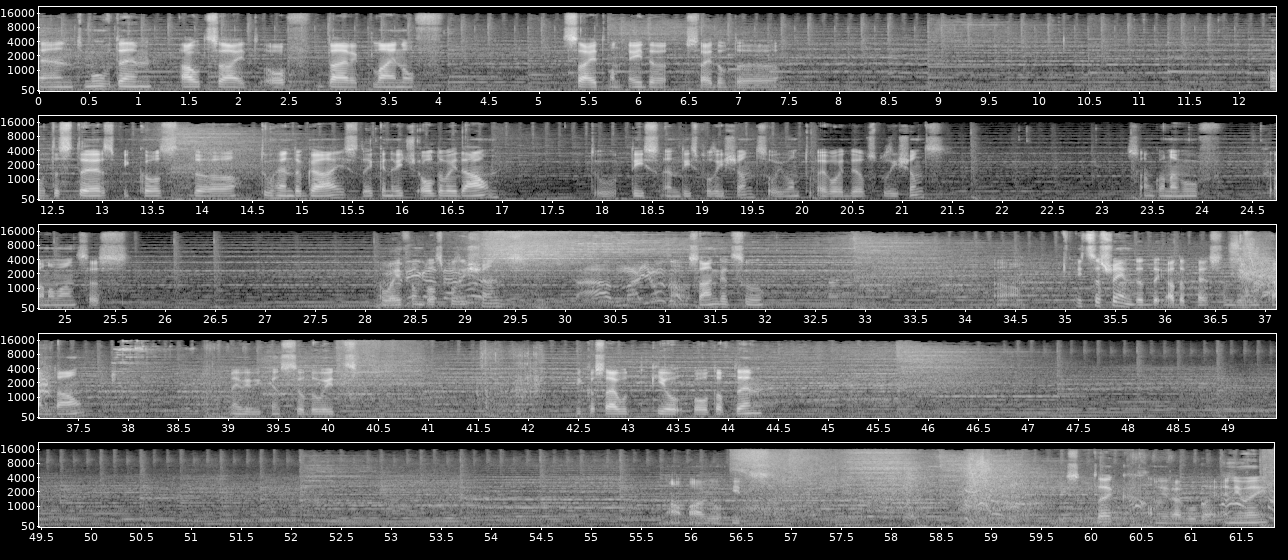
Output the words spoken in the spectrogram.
and move them outside of direct line of sight on either side of the of the stairs because the two-hander guys they can reach all the way down to this and this position so we want to avoid those positions. So I'm gonna move Chronomancers away from those positions um, it's a shame that the other person didn't come down. Maybe we can still do it. Because I would kill both of them. Now I will hit this attack, only will die anyway.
